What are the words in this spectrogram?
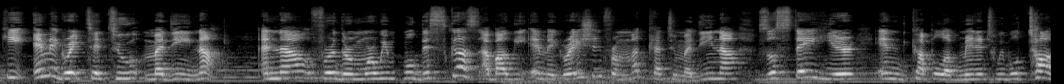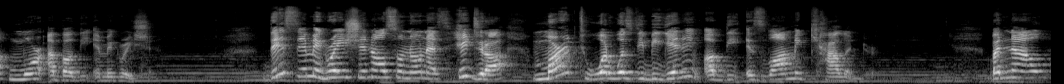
he immigrated to Medina. And now, furthermore, we will discuss about the immigration from Mecca to Medina. So stay here in a couple of minutes. We will talk more about the immigration. This immigration, also known as Hijrah, marked what was the beginning of the Islamic calendar. But now,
